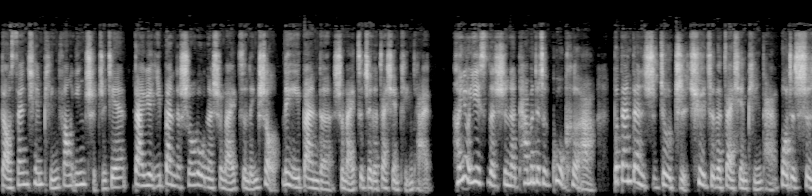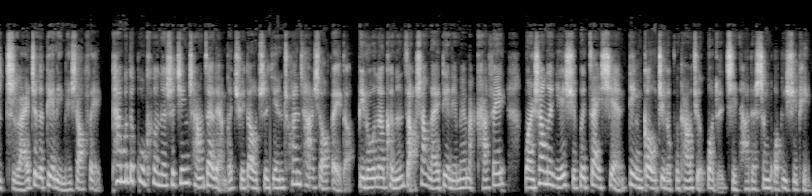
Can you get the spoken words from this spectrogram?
到三千平方英尺之间，大约一半的收入呢是来自零售，另一半的是来自这个在线平台。很有意思的是呢，他们的这个顾客啊，不单单是就只去这个在线平台，或者是只来这个店里面消费。他们的顾客呢，是经常在两个渠道之间穿插消费的。比如呢，可能早上来店里面买咖啡，晚上呢，也许会在线订购这个葡萄酒或者其他的生活必需品。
